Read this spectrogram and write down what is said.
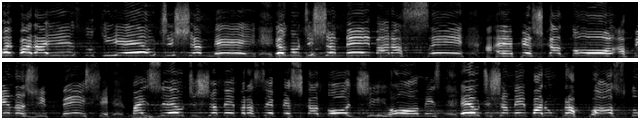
foi para isso que eu te chamei. Eu não te chamei para ser é, pescador apenas de peixe, mas eu te chamei para ser pescador de homens. Eu te chamei para um propósito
